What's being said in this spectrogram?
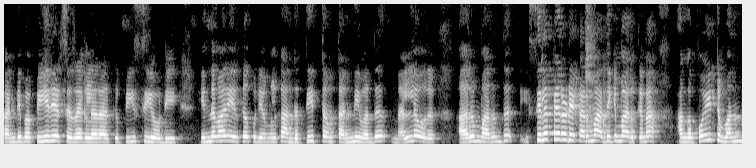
கண்டிப்பாக பீரியட்ஸ் இரெகுலராக இருக்குது பிசிஓடி இந்த மாதிரி இருக்கக்கூடியவங்களுக்கு அந்த தீர்த்தம் தண்ணி வந்து நல்ல ஒரு அருமருந்து சில பேருடைய கர்மம் அதிகமாக இருக்குன்னா அங்கே போயிட்டு வந்த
